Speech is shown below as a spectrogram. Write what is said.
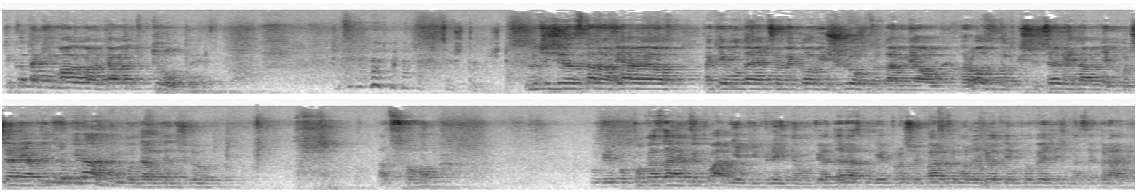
Tylko taki mały mankament trupy. Ludzie się zastanawiają, takiemu dałem człowiekowi ślub, to tam miał rozwód, krzyczeli na mnie, huczeli, ja mówię, drugi raz bym mu dał ten ślub. A co? Mówię, bo pokazałem wykładnię biblijną. Mówię, a teraz mówię, proszę bardzo, możecie o tym powiedzieć na zebraniu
